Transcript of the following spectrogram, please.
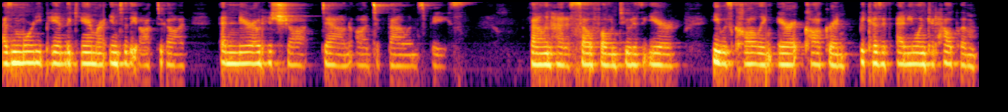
as Morty panned the camera into the octagon and narrowed his shot down onto Fallon's face. Fallon had a cell phone to his ear. He was calling Eric Cochran because if anyone could help him,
